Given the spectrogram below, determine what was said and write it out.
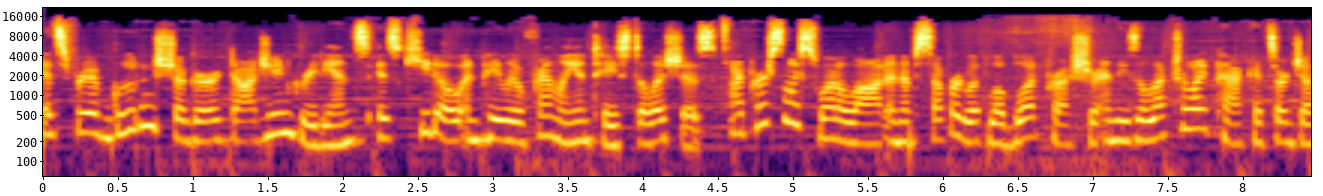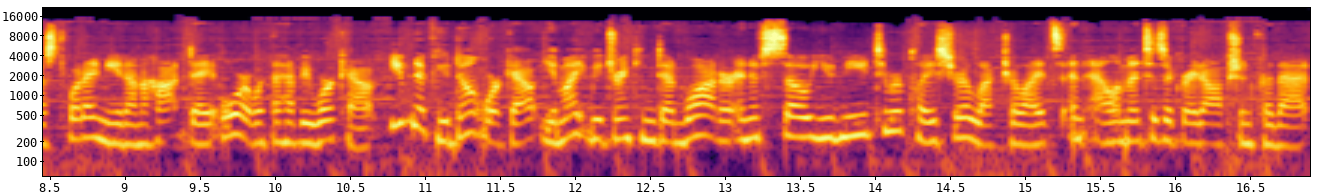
It's free of gluten, sugar, dodgy ingredients, is keto and paleo friendly, and tastes delicious. I personally sweat a lot and have suffered with low blood pressure, and these electrolyte packets are just what I need on a hot day or with a heavy workout. Even if you don't work out, you might be drinking dead water, and if so, you need to replace your electrolytes, and Element is a great option for that.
